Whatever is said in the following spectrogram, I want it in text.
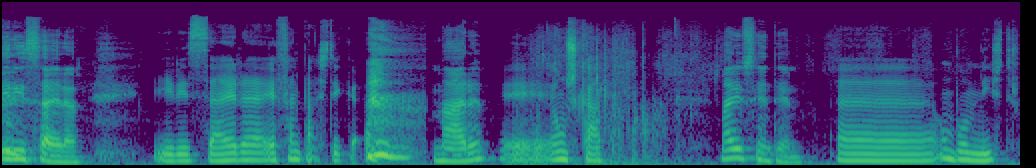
Iriceira. Iriceira é fantástica. Mara. É, é um escape. Mário Centeno. Uh, um bom ministro.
